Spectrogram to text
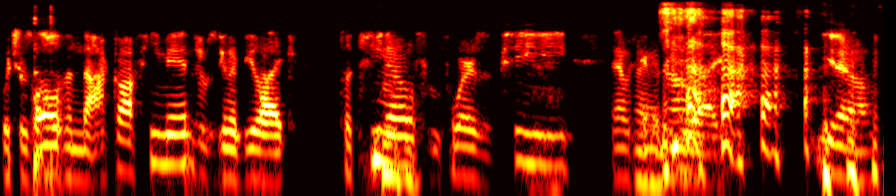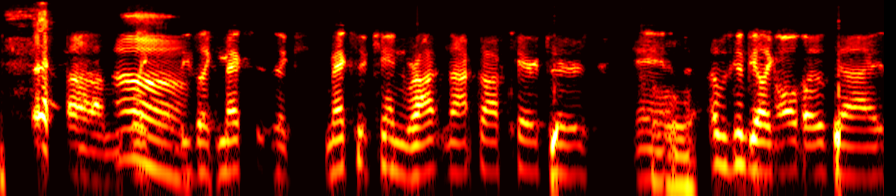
which was all the knockoff He-Mans. It was going to be like Platino from Where's the T, and it was going to be like you know, um, Oh. like these like Mex like Mexican rock knockoff characters, and Cool. it was gonna be like all those guys.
